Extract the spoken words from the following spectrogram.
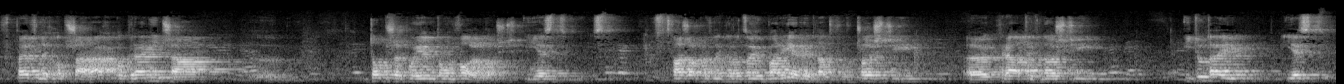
w pewnych obszarach ogranicza y, dobrze pojętą wolność i jest, stwarza pewnego rodzaju bariery dla twórczości, y, kreatywności. I tutaj jest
